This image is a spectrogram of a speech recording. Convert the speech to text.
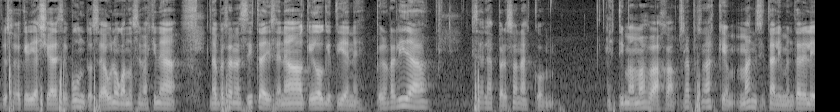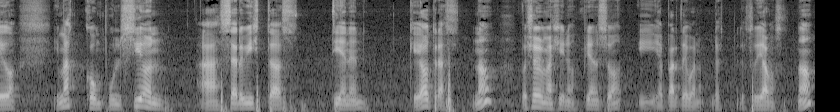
yo solo quería llegar a ese punto. O sea, uno cuando se imagina una persona narcisista dice, no, qué ego que tiene. Pero en realidad, quizás las personas con estima más baja son las personas que más necesitan alimentar el ego y más compulsión a ser vistas tienen que otras, ¿no? Pues yo me imagino, pienso, y aparte, bueno, lo, lo estudiamos, ¿no?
